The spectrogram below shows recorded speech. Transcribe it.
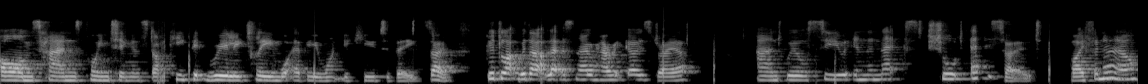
arms, hands pointing and stuff. Keep it really clean, whatever you want your cue to be. So good luck with that. Let us know how it goes, Drea. And we'll see you in the next short episode. Bye for now.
